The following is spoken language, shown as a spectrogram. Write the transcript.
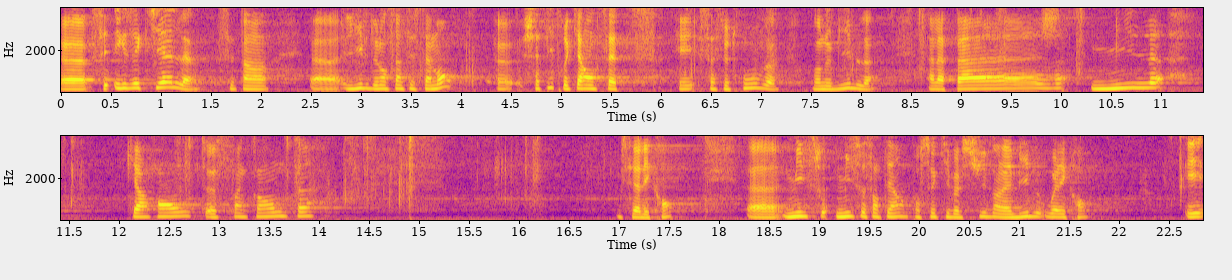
euh, c'est Ézéchiel. C'est un livre de l'Ancien Testament, chapitre 47. Et ça se trouve dans nos Bibles à la page 1040, 50 ou c'est à l'écran. 1061 euh, pour ceux qui veulent suivre dans la Bible ou à l'écran. Et euh,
